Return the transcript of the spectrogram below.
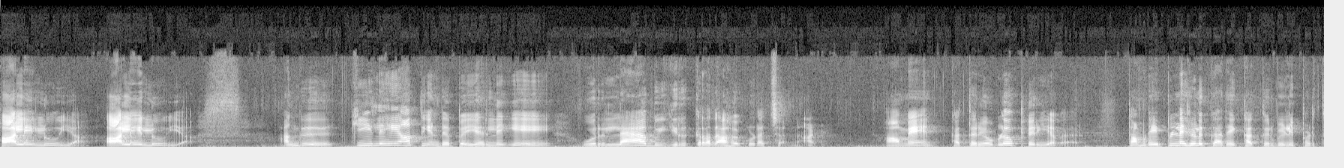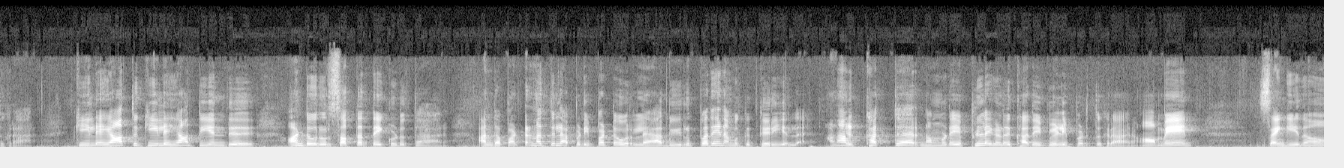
ஹாலே லூயா ஹாலே லூயா அங்கு கீழேயாத் என்ற பெயர்லேயே ஒரு லேப் இருக்கிறதாக கூட சொன்னாள். ஆமேன். கத்தர் எவ்வளோ பெரியவர். தம்முடைய பிள்ளைகளுக்கு அதை கத்தர் வெளிப்படுத்துகிறார். கீழேயாத்து கீழேயாத்து என்று ஆண்டவர் ஒரு சத்தத்தை கொடுத்தார். அந்த பட்டணத்தில் அப்படிப்பட்ட ஒரு லேப் இருப்பதே நமக்கு தெரியல. ஆனால் கத்தர் நம்முடைய பிள்ளைகளுக்கு அதை வெளிப்படுத்துகிறார். ஆமேன். சங்கீதம்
